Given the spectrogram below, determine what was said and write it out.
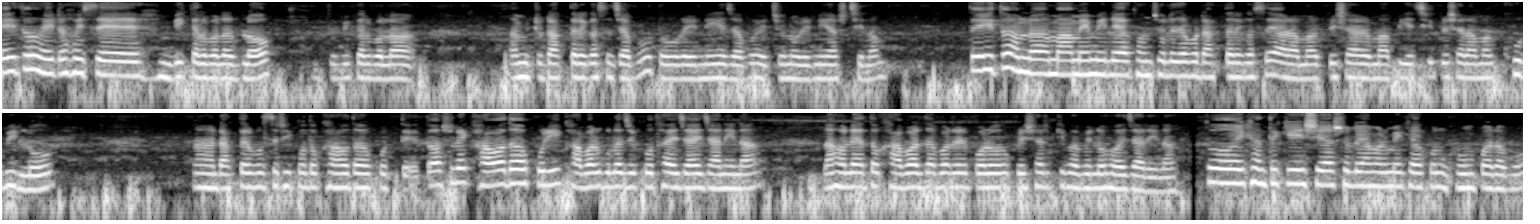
এই তো, এটা হয়েছে বিকালবেলার ব্লগ তো বিকালবেলা আমি একটু ডাক্তারের কাছে যাব, তো ওরে নিয়ে যাব, এর জন্য ওরে নিয়ে আসছিলাম। তো এই তো, আমরা মা মেয়ে মিলে এখন চলে যাব ডাক্তারের কাছে। আর আমার প্রেশার মাপিয়েছি প্রেশার আমার খুবই লো ডাক্তার বলছে ঠিকমতো খাওয়া দাওয়া করতে। তো আসলে খাওয়া দাওয়া করি, খাবারগুলো যে কোথায় যায় জানি না। না হলে এত খাবার দাবারের পরও প্রেশার কীভাবে লো হয় জানি না। তো এখান থেকে এসে আসলে আমার মেয়েকে এখন ঘুম পাড়াবো।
